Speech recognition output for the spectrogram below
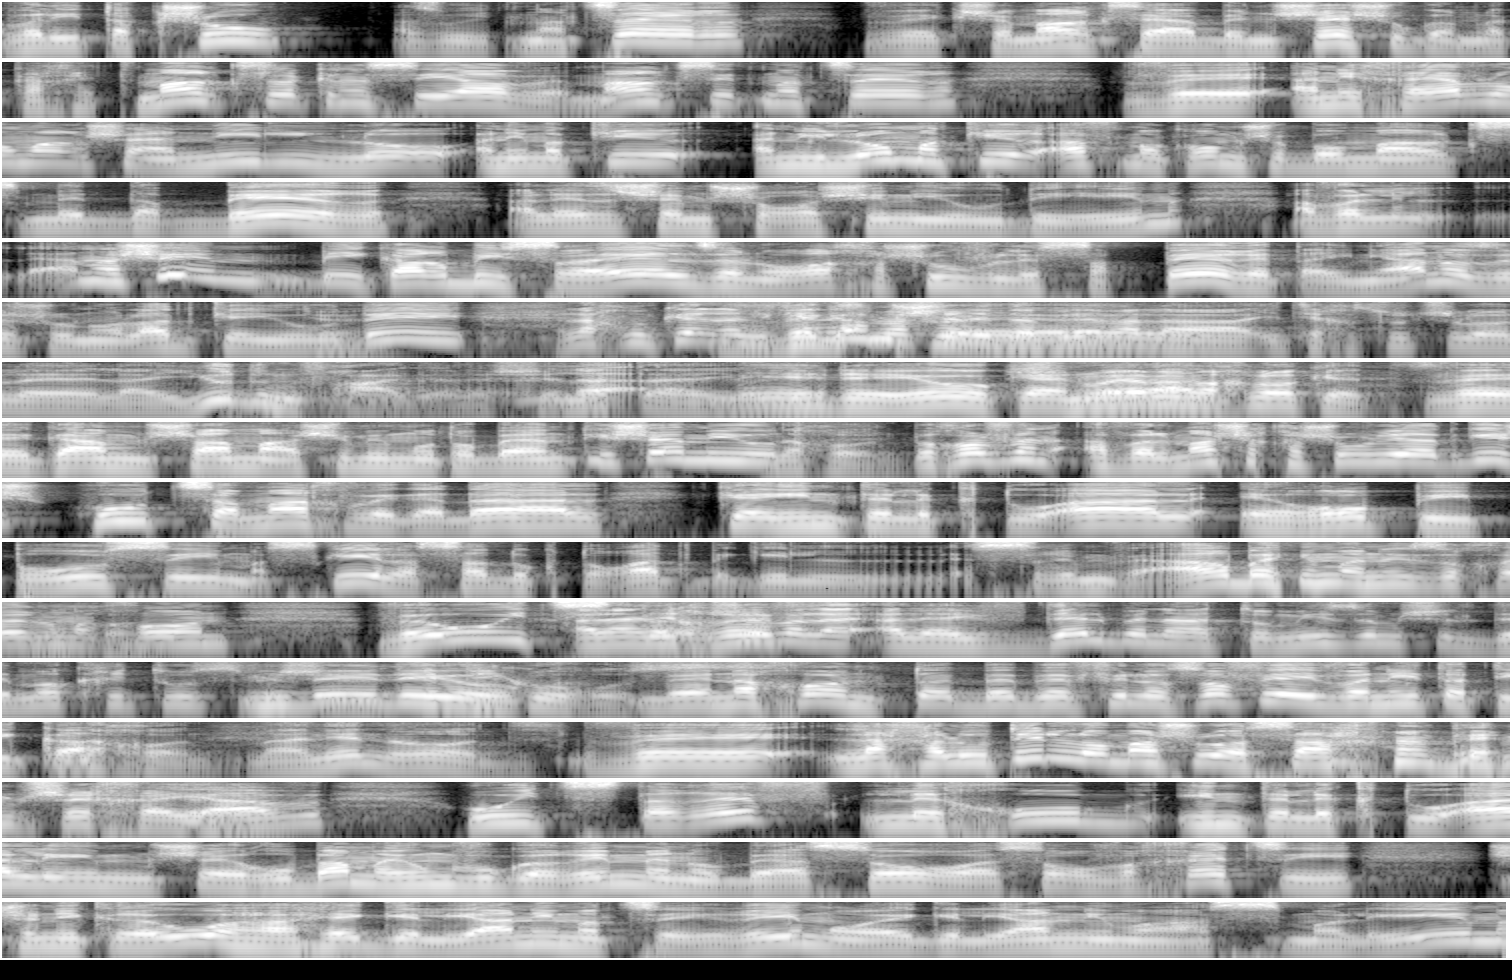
אבל התעקשו, אז הוא התנצר, וכשמרקס היה בן שש, הוא גם לקח את מרקס לכנסייה, ומרקס התנצר, ואני חייב לומר שאני לא, אני מכיר, אני לא מכיר אף מקום שבו מרקס מדבר על איזה שהם שורשים יהודיים, אבל לאנשים, בעיקר בישראל, זה נורא חשוב לספר את העניין הזה שהוא נולד כיהודי. אנחנו כן, אני כן אשמח ש- שנדבר על ההתייחסות שלו ליודנפראג, לשאלת היהודים. בדיוק, כן. שנויה במחלוקת. וגם שם מאשימים אותו באנטישמיות. נכון. בכל אופן, אבל מה שחשוב לי להדגיש, הוא צמח וגדל כאינטלקטואל אירופי, פרוסי, משכיל, עשה דוקטורט בגיל 24, אם אני זוכר נכון, נכון והוא הצטרף... אני חושב על על ההבדל בין האטומיזם של דמוקריטוס ושל בדיוק, אפיקורוס. ונכון, ט- ב- בפילוסופיה יוונית עתיקה. נכון, מעניין מאוד. ולחלוטין לא מה שהוא עשה בהמשך חייו, כן. הוא הצטרף לחוג אינטלקטואלים שרובם היו מבוגרים ממנו בעשור או עשור וחצי, שנקראו ההגליאנים הצעירים או ההגליאנים השמאליים,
